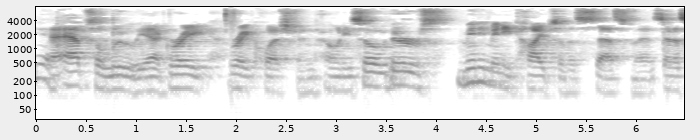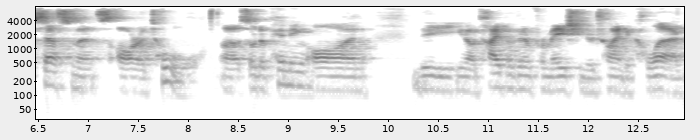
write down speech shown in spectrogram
Yeah, absolutely. Yeah, great, great question, Tony. So there's many, many types of assessments, and assessments are a tool. Uh, so depending on the you know type of information you're trying to collect,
